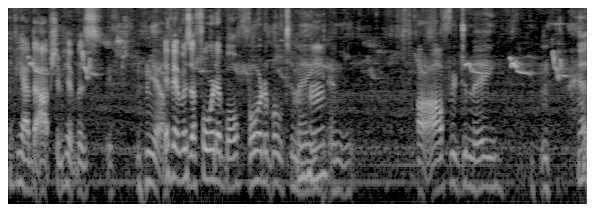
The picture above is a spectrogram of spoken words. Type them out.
If you had the option, if it was If, yeah. if it was affordable. affordable to me Mhm. and or offered to me. I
